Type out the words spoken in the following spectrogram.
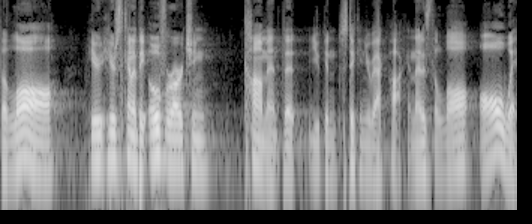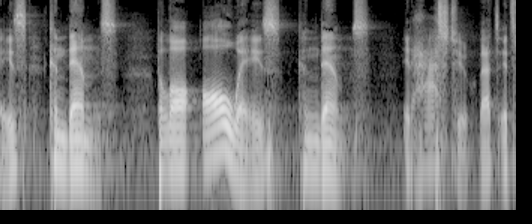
The law, here, here's kind of the overarching comment that you can stick in your back pocket, and that is the law always condemns. The law always condemns. It has to. That's its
